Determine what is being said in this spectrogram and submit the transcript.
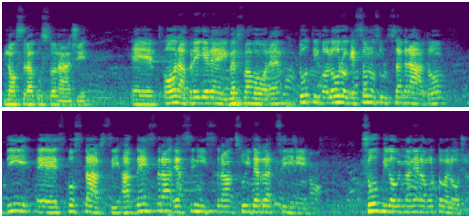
nostra Custonaci. Eh, ora pregherei per favore tutti coloro che sono sul sagrato di eh, spostarsi a destra e a sinistra sui terrazzini subito in maniera molto veloce.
